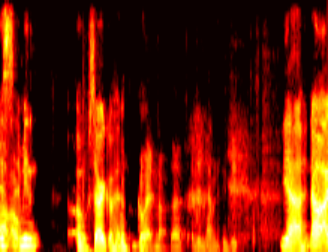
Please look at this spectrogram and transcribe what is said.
Is- Um, I mean, oh, sorry. Go ahead. go ahead. No, that, I didn't have anything deep. Yeah, no, I,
